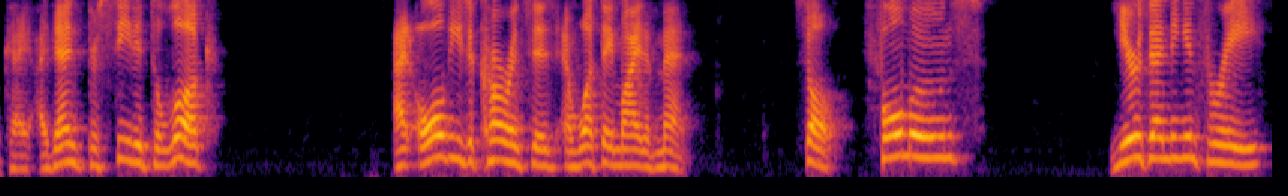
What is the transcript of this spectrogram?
Okay, I then proceeded to look at all these occurrences and what they might have meant. So, full moons, years ending in 3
